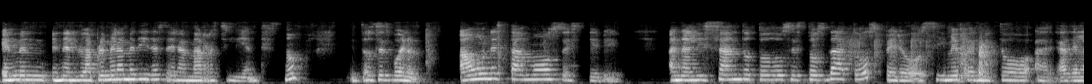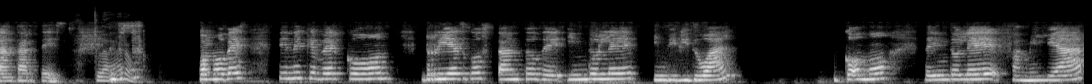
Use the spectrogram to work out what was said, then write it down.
en, en la primera medida eran más resilientes, ¿no? Entonces, bueno, aún estamos este, analizando todos estos datos, pero sí me permito adelantarte esto. Claro. Como ves, tiene que ver con riesgos tanto de índole individual como de índole familiar,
